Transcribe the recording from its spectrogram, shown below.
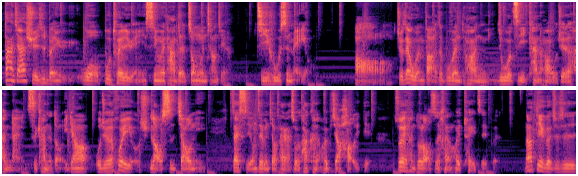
大家学日本语，我不推的原因是因为他的中文讲解几乎是没有。哦，就在文法这部分的话，你如果自己看的话，我觉得很难是看得懂。一定要，我觉得会有老师教你，在使用这本教材来说，它可能会比较好一点。所以很多老师可能会推这本。那第二个就是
